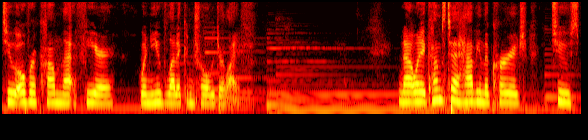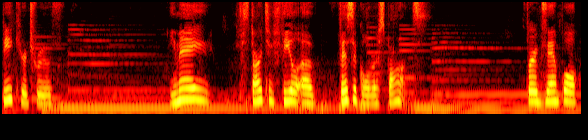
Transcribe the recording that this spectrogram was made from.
to overcome that fear when you've let it control your life. Now, when it comes to having the courage to speak your truth, you may start to feel a physical response. For example,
